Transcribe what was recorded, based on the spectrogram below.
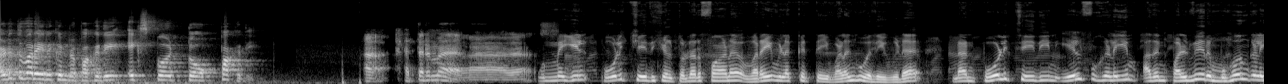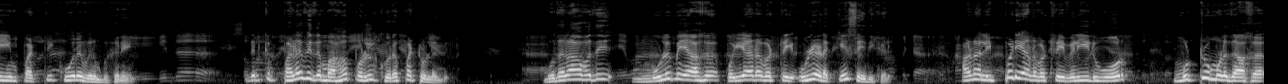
அடுத்து வர இருக்கின்ற பகுதி எக்ஸ்பர்ட் டோக் பகுதி. உண்மையில் போலி செய்திகள் தொடர்பான வரைவிளக்கத்தை வழங்குவதை விட நான் போலி செய்தியின் இயல்புகளையும் அதன் பல்வேறு முகங்களையும் பற்றி கூற விரும்புகிறேன். இதற்கு பலவிதமாக பொருள் கூறப்பட்டுள்ளது. முதலாவது முழுமையாக பொய்யானவற்றை உள்ளடக்கிய செய்திகள். ஆனால் இப்படியானவற்றை வெளியிடுவோர் முற்றுமுழுதாக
